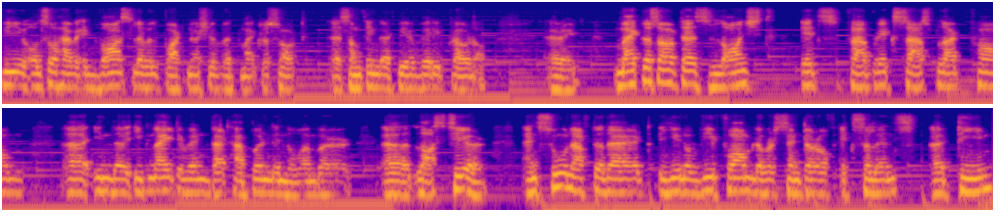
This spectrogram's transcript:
we also have advanced level partnership with Microsoft, uh, something that we are very proud of. All right. Microsoft has launched its Fabric SaaS platform uh, in the Ignite event that happened in November uh, last year. And soon after that, you know, we formed our Center of Excellence uh, team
